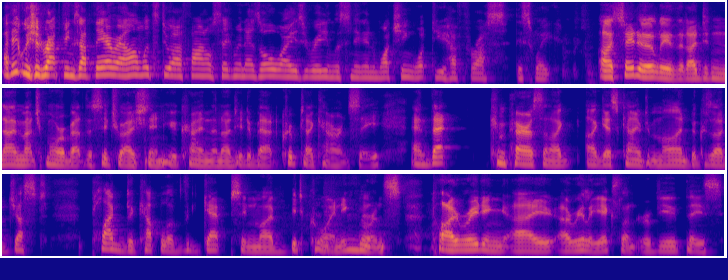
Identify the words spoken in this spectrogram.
I think we should wrap things up there, Alan. Let's do our final segment. As always, reading, listening, and watching. What do you have for us this week? I said earlier that I didn't know much more about the situation in Ukraine than I did about cryptocurrency. And that comparison, I, I guess, came to mind because I just plugged a couple of the gaps in my Bitcoin ignorance by reading a, a really excellent review piece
